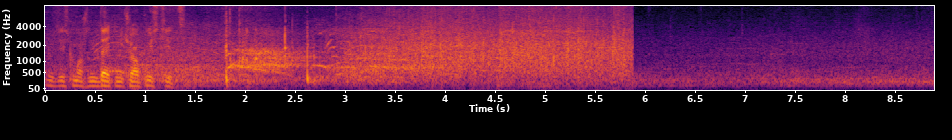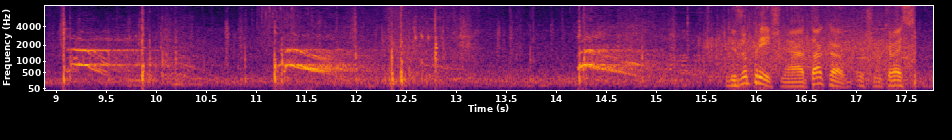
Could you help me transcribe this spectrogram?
Ну, здесь можно дать мячу опуститься. Безупречная атака, очень красивая.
